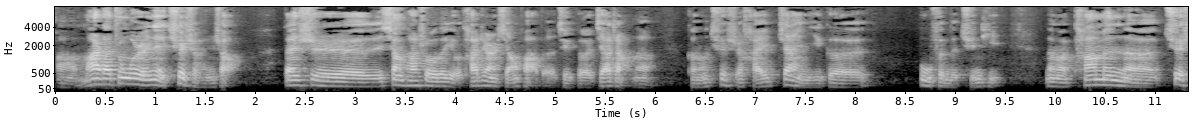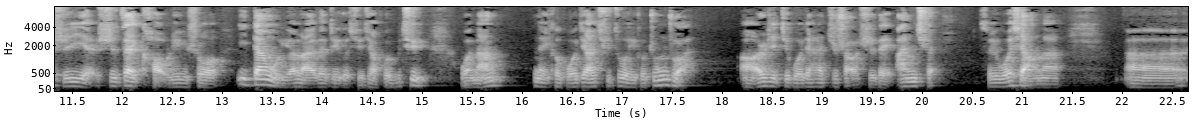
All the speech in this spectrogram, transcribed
啊。马耳他中国人也确实很少，但是像他说的，有他这样想法的这个家长呢，可能确实还占一个。部分的群体，那么他们呢，确实也是在考虑说，一旦我原来的这个学校回不去，我拿哪个国家去做一个中转啊？而且这国家还至少是得安全，所以我想呢，呃，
